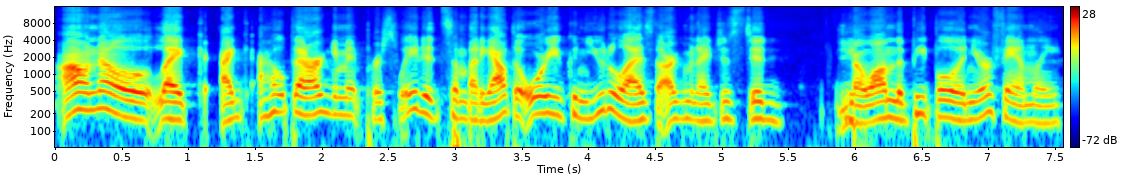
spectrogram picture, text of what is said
I don't know, like, I, I hope that argument persuaded somebody out there, or you can utilize the argument I just did you know, on the people in your family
